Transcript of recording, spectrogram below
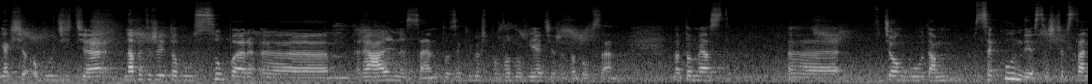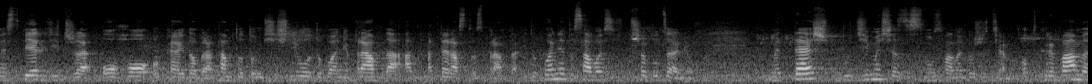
jak się obudzicie, nawet jeżeli to był super em, realny sen, to z jakiegoś powodu wiecie, że to był sen. Natomiast e, w ciągu tam sekundy jesteście w stanie stwierdzić, że oho, okej, dobra, tamto to mi się śniło, to była nieprawda, a, a teraz to jest prawda. I dokładnie to samo jest w przebudzeniu. My też budzimy się ze snu zwanego życiem. Odkrywamy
